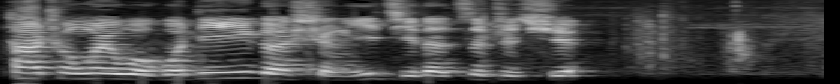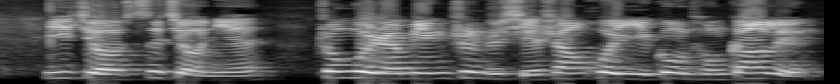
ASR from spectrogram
它成为我国第一个省一级的自治区。一九四九年，中国人民政治协商会议共同纲领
